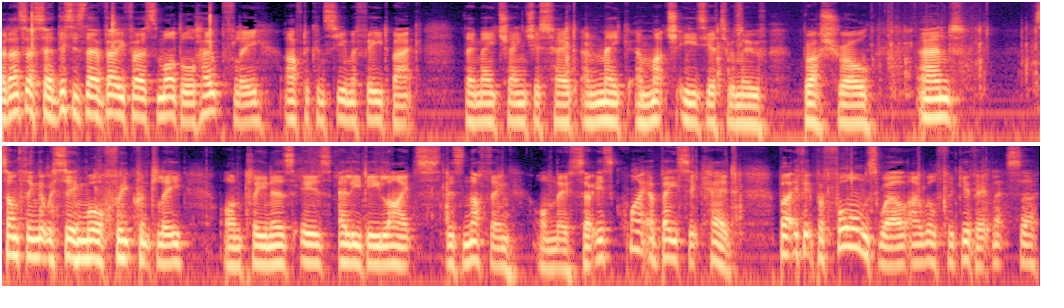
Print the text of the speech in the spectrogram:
but as I said this is their very first model. Hopefully after consumer feedback they may change this head and make a much easier to remove brush roll. And something that we're seeing more frequently on cleaners is LED lights. There's nothing on this so it's quite a basic head. But if it performs well I will forgive it. Let's uh,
